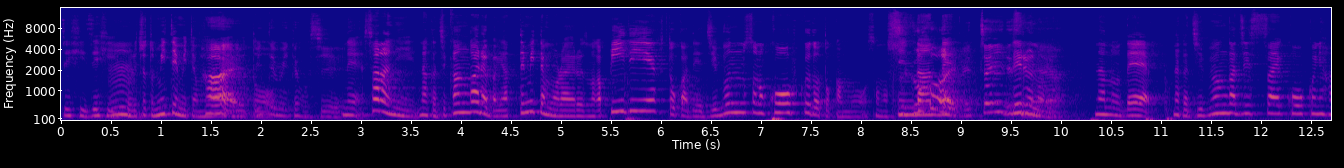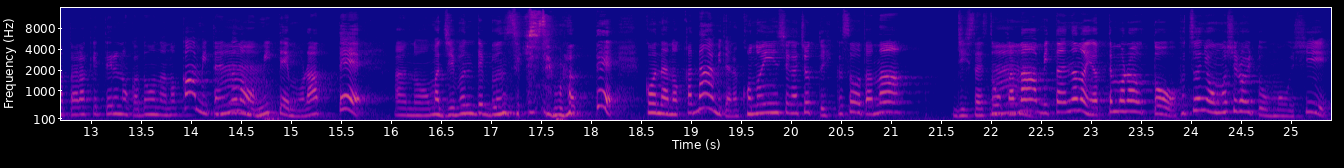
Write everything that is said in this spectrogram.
ぜひぜひうん。これちょっと見てみてもはいらえると、見てみてほしい、ね、さらになんか時間があればやってみてもらえるのが PDF とかで自分のその幸福度とかもその診断でめっちゃいいですね。出るのよ。なのでなんか自分が実際幸福に働けてるのかどうなのかみたいなのを見てもらって、あのまあ、自分で分析してもらってこうなのかなみたいなこの因子がちょっと低そうだな実際そうかな、うん。みたいなのをやってもらうと普通に面白いと思うし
